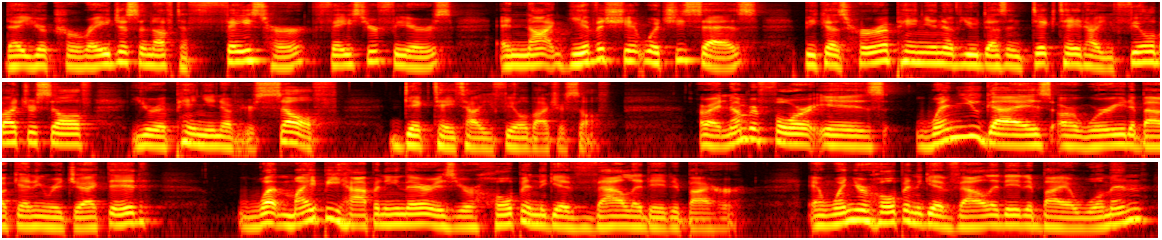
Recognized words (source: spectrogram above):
that you're courageous enough to face her, face your fears, and not give a shit what she says because her opinion of you doesn't dictate how you feel about yourself. Your opinion of yourself dictates how you feel about yourself. All right, number four is when you guys are worried about getting rejected, what might be happening there is you're hoping to get validated by her. And when you're hoping to get validated by a woman,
